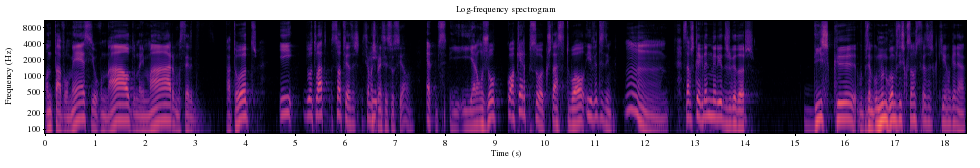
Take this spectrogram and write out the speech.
onde estava o Messi, o Ronaldo, o Neymar, uma série de para todos, e do outro lado só defesas. Isso é uma e, experiência social. Era, e, e, era um jogo qualquer pessoa que gostasse de futebol ia ver assim, hum, sabes que a grande maioria dos jogadores diz que, por exemplo, o Nuno Gomes diz que são as defesas que iam ganhar.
